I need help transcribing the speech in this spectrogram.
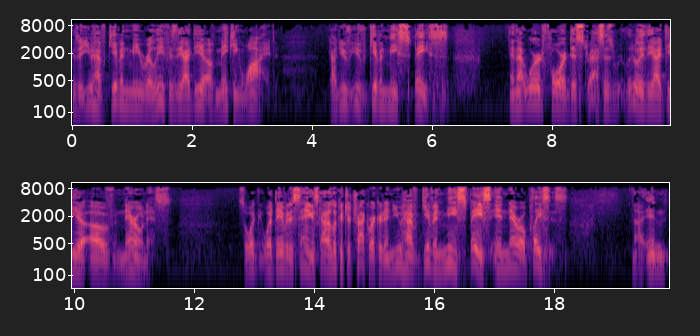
is that you have given me relief is the idea of making wide. God, you've, you've given me space. And that word for distress is literally the idea of narrowness. So what, what David is saying is, God, I look at your track record and you have given me space in narrow places. Uh, in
